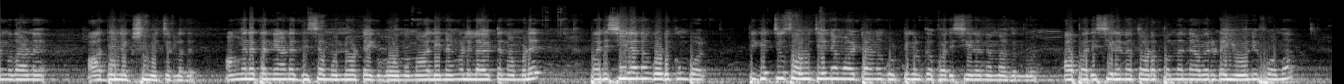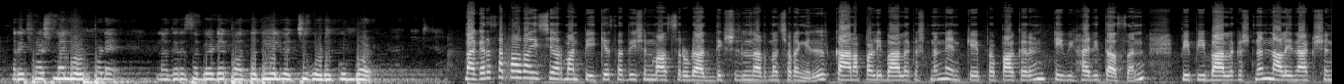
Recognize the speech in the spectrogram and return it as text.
എന്നതാണ് ആദ്യം ലക്ഷ്യം വെച്ചിട്ടുള്ളത്. അങ്ങനെ തന്നെയാണ് ദിശ മുന്നോട്ടേക്ക് പോകുന്നത്. നാലിനങ്ങളിലായിട്ട് നമ്മൾ പരിശീലനം കൊടുക്കുമ്പോൾ തികച്ചു സൗജന്യമായിട്ടാണ് കുട്ടികൾക്ക് പരിശീലനം നൽകുന്നത്. ആ പരിശീലനത്തോടൊപ്പം തന്നെ അവരുടെ യൂണിഫോം റിഫ്രഷ്മെന്റ് ഉൾപ്പെടെ നഗരസഭയുടെ പദ്ധതിയിൽ വെച്ച് കൊടുക്കുമ്പോൾ നഗരസഭാ vice chairman P K Satheesan മാസ്റ്ററുടെ അധ്യക്ഷതയിൽ നടന്ന ചടങ്ങിൽ Kanappally Balakrishnan N K Prabhakaran T V Haridasan P P Balakrishnan Nalinakshan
